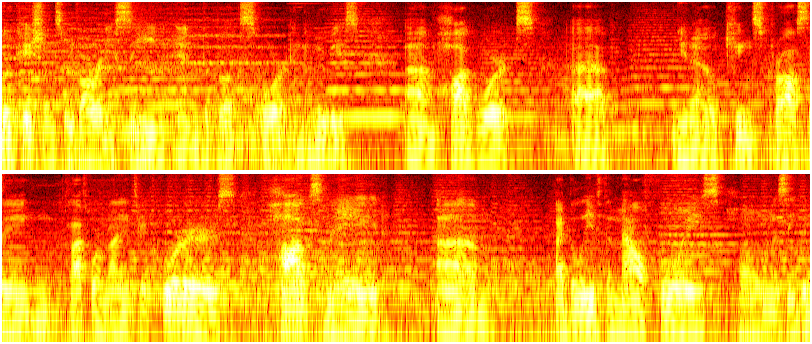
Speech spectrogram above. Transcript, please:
locations we've already seen in the books or in the movies. Um, Hogwarts, uh, you know, King's Crossing, Platform 9 and 3 quarters, Hogsmeade, um, I believe the Malfoy's home is even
